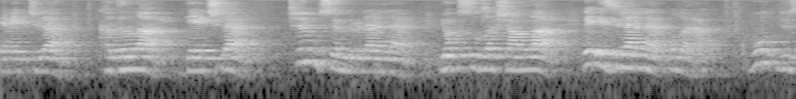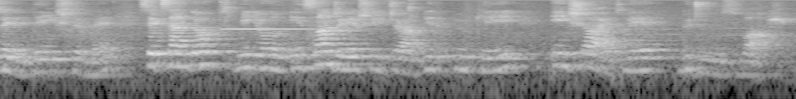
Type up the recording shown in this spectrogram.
emekçiler, kadınlar, gençler, tüm sömürülenler, yoksullaşanlar ve ezilenler olarak bu düzeni değiştirme, 84 milyonun insanca yaşayacağı bir ülkeyi inşa etmeye gücümüz var.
